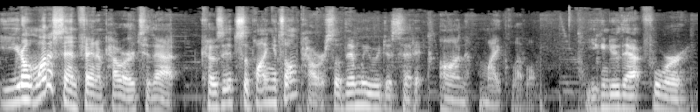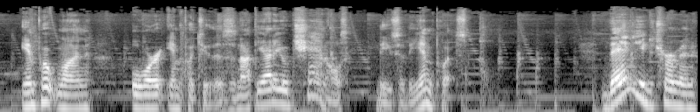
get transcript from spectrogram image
you don't want to send phantom power to that because it's supplying its own power. So then we would just set it on mic level. You can do that for input one or input two. This is not the audio channels, these are the inputs. Then you determine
